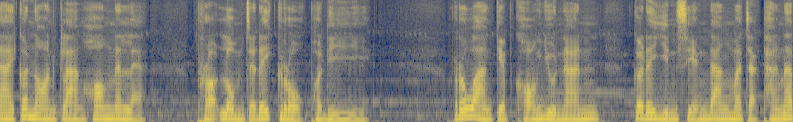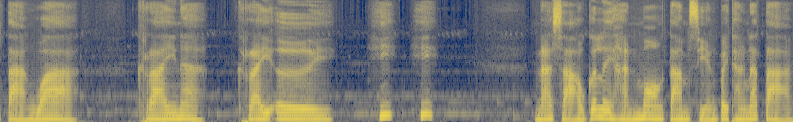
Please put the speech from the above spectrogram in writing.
ง่ายๆ ก็นอนกลางห้องนั่นแหละ เพราะลมจะได้โกรกพอดี ระหว่างเก็บของอยู่นั้น ก็ได้ยินเสียงดังมาจากทางหน้าต่างว่า ใครน่ะ ใครเอ่ยฮิฮิน้าสาวก็เลยหันมองตามเสียงไปทางหน้าต่าง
